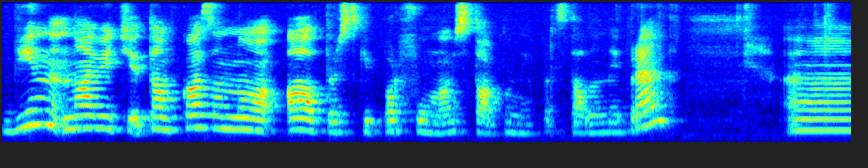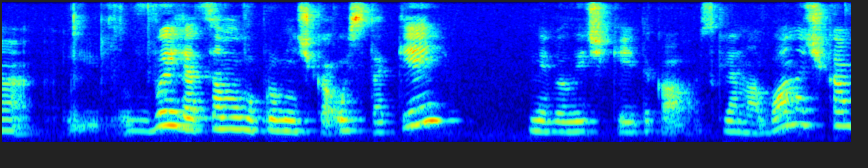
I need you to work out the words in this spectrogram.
Він навіть там вказано авторські парфуми. Ось так у них представлений бренд. Е, вигляд самого пробничка ось такий. Невеличкий така скляна баночка.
